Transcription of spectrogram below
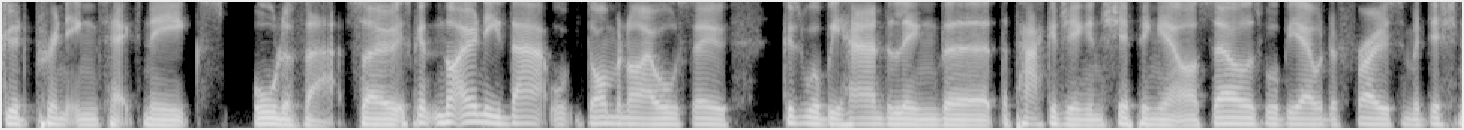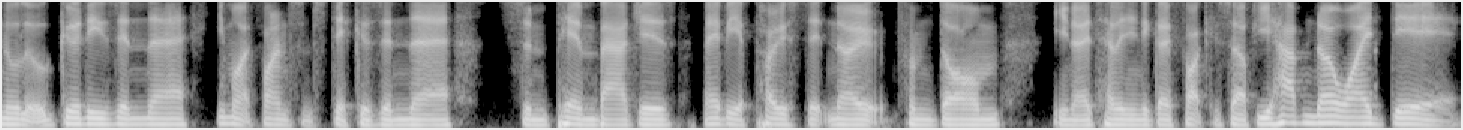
good printing techniques. All of that. So it's not only that, Dom and I also because we'll be handling the the packaging and shipping it ourselves. We'll be able to throw some additional little goodies in there. You might find some stickers in there, some pin badges, maybe a post it note from Dom. You know, telling you to go fuck yourself. You have no idea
